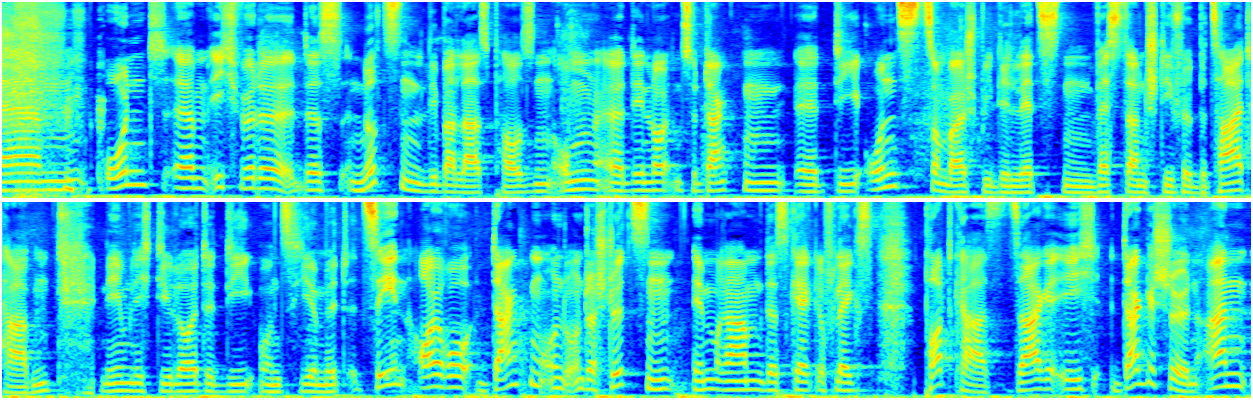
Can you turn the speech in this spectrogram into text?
Ähm, und ähm, ich würde das nutzen, lieber Lars Pausen, um äh, den Leuten zu danken, äh, die uns zum Beispiel die letzten Western-Stiefel bezahlt haben. Nämlich die Leute, die uns hier mit 10 Euro danken und unterstützen im Rahmen des Gagreflex Podcasts. Sage ich Dankeschön an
